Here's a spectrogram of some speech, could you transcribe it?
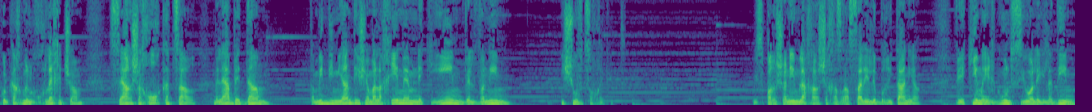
כל כך מלוכלכת שם, שיער שחור קצר, מלאה בדם. תמיד דמיינתי שמלאכים הם נקיים ולבנים. היא שוב צוחקת. מספר שנים לאחר שחזרה סלי לבריטניה והקימה ארגון סיוע לילדים,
